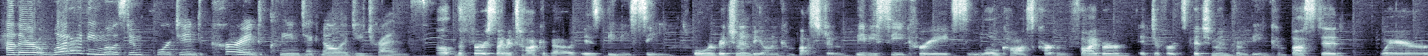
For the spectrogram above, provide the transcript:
Heather, what are the most important current clean technology trends? Well, the first I would talk about is BBC, or bitumen beyond combustion. BBC creates low cost carbon fiber. It diverts bitumen from being combusted where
